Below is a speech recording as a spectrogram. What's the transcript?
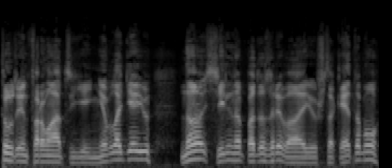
Тут информацией не владею, но сильно подозреваю, что к этому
